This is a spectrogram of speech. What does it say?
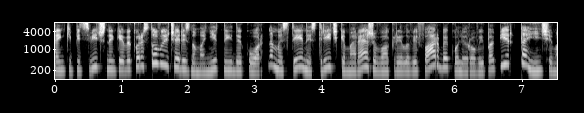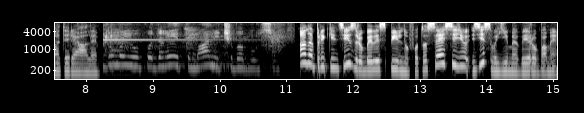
маленькі підсвічники, використовуючи різноманітний декор, намистини, стрічки, мережево, акрилові фарби, кольоровий папір та інші матеріали. Думаю, подарити мамі чи бабусі. А наприкінці зробили спільну фотосесію зі своїми виробами.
